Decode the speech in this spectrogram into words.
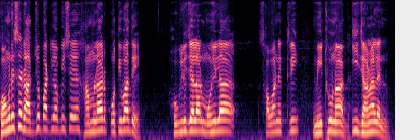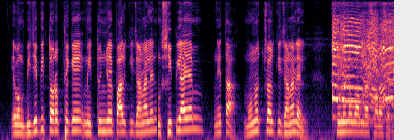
কংগ্রেসের রাজ্য পার্টি অফিসে হামলার প্রতিবাদে হুগলি জেলার মহিলা সভানেত্রী মিঠু নাগ কি জানালেন এবং বিজেপির তরফ থেকে মৃত্যুঞ্জয় পাল কি জানালেন সিপিআইএম নেতা মনোজ চল কি জানালেন শুনে নেব আমরা সরাসরি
